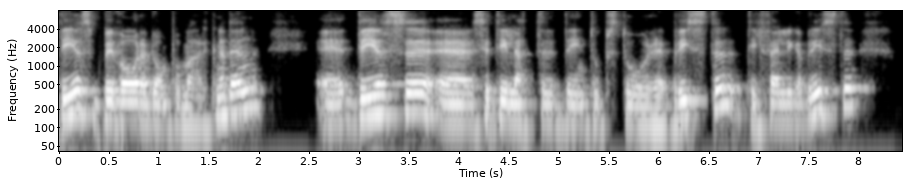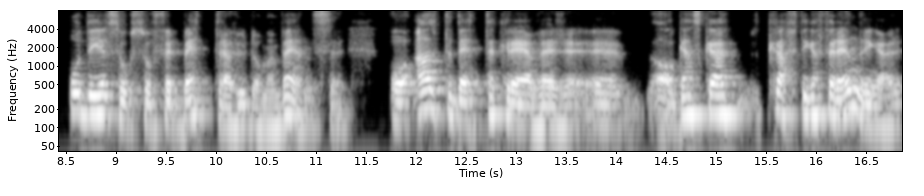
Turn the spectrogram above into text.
dels bevara dem på marknaden, dels se till att det inte uppstår brister, tillfälliga brister, och dels också förbättra hur de används. Och allt detta kräver eh, ja, ganska kraftiga förändringar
